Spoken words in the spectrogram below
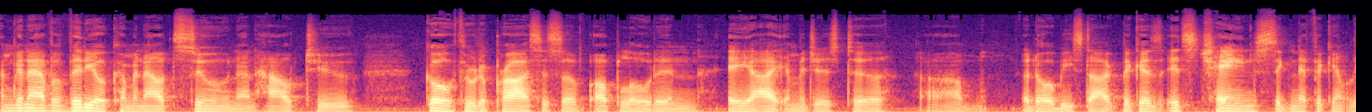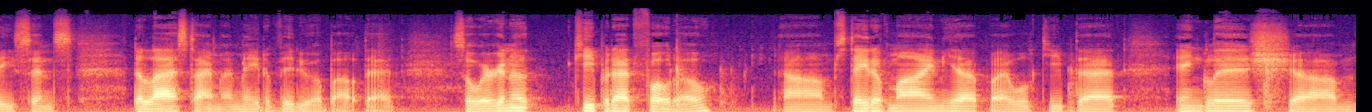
I'm gonna have a video coming out soon on how to go through the process of uploading AI images to um, Adobe Stock because it's changed significantly since the last time I made a video about that. So we're gonna keep it at photo. Um, state of mind, yep, I will keep that. English, um,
